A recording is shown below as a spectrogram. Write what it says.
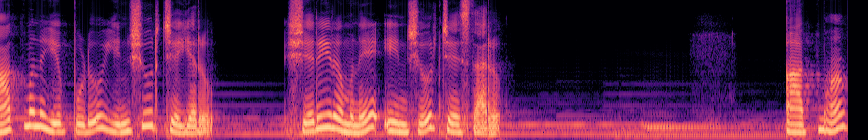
ఆత్మను ఎప్పుడు ఇన్షూర్ చెయ్యరు. శరీరమునే ఇన్షూర్ చేస్తారు. ఆత్మ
